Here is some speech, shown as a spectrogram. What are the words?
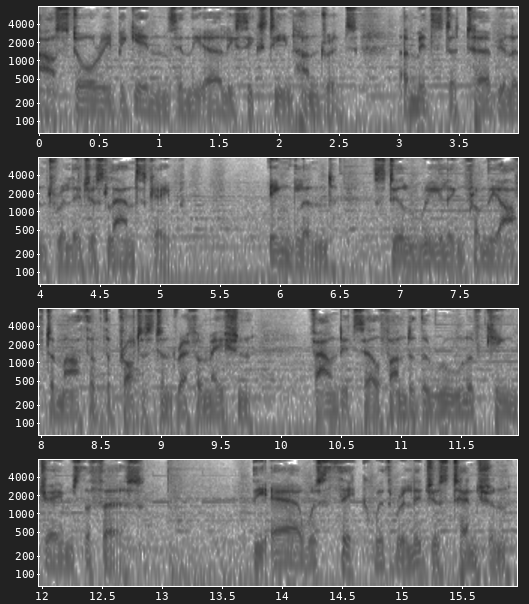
Our story begins in the early 1600s amidst a turbulent religious landscape. England, still reeling from the aftermath of the Protestant Reformation, found itself under the rule of King James I. The air was thick with religious tension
